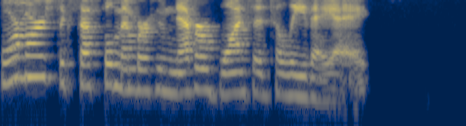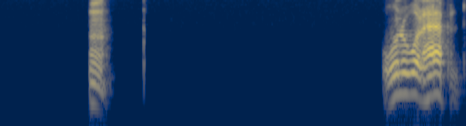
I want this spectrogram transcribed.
former successful member who never wanted to leave AA. Hmm. I wonder what happened.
